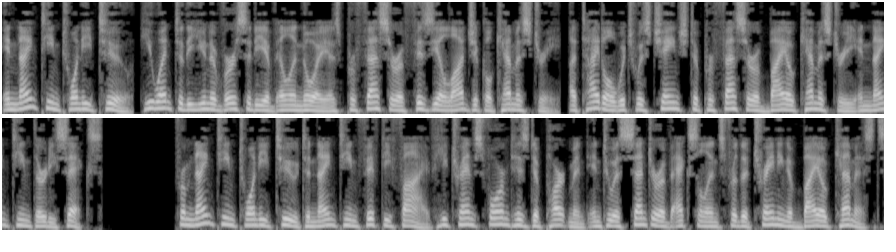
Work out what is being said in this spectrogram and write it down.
In 1922, he went to the University of Illinois as Professor of Physiological Chemistry, a title which was changed to Professor of Biochemistry in 1936. From 1922 to 1955 he transformed his department into a center of excellence for the training of biochemists.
